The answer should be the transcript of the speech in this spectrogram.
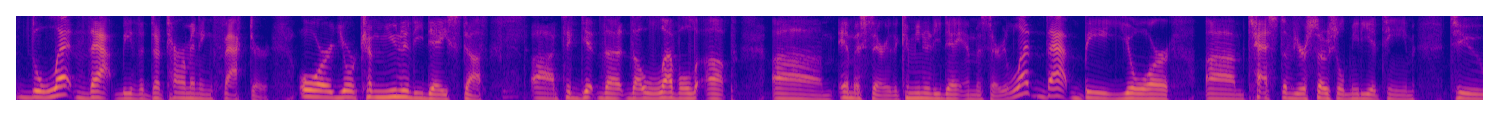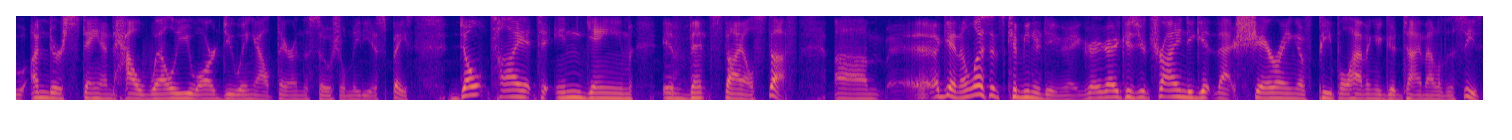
Let that be the determining factor, or your community day stuff uh, to get the the leveled up um, emissary, the community day emissary. Let that be your um, test of your social media team to understand how well you are doing out there in the social media space. Don't tie it to in game event style stuff. Um, again, unless it's community, right? Because you're trying to get that sharing of people having a good time out of the seas.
